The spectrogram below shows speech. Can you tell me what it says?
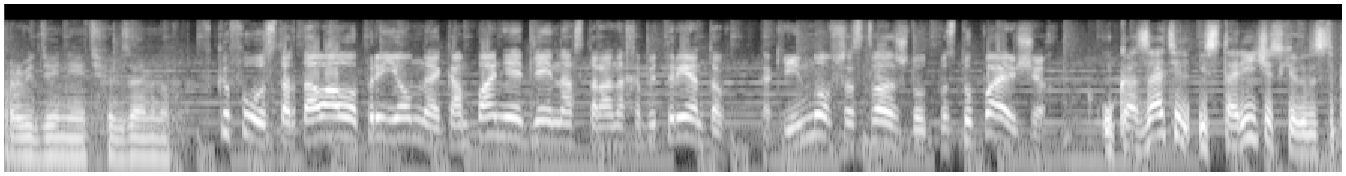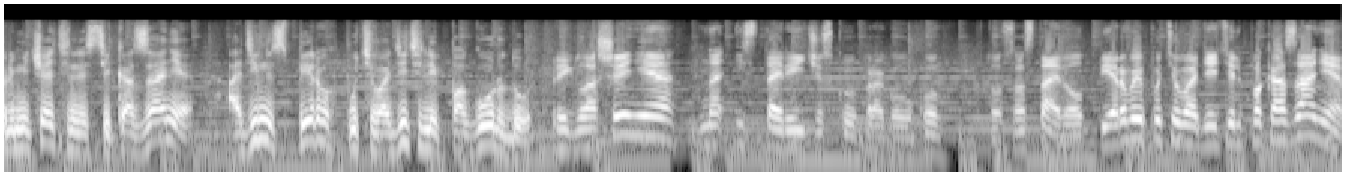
проведения этих экзаменов. В КФУ стартовала приемная кампания для иностранных абитуриентов. Какие новшества ждут поступающих? Указатель исторических достопримечательностей Казани – один из первых путеводителей по городу. Приглашение на историческую прогулку. Кто составил первый путеводитель по Казани?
